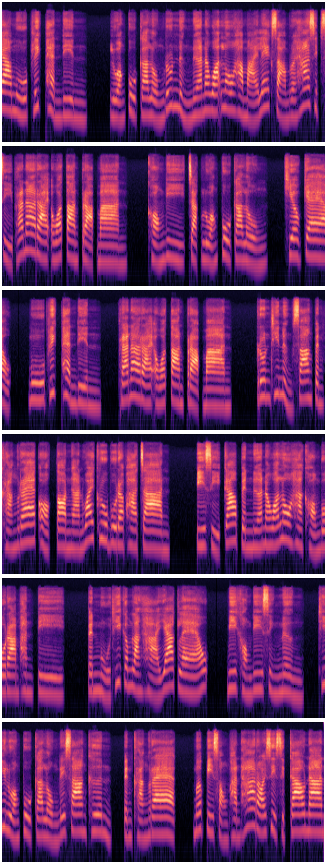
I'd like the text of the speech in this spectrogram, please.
ญาหมูพลิกแผ่นดิน หลวงปู่กาหลงรุ่นหนึ่งเนื้อนวโลหะหมายเลข 354 พระนารายณ์อวตารปราบมาร ของดีจากหลวงปู่กาหลงเขี้ยวแก้ว หมูพลิกแผ่นดิน พระนารายณ์อวตารปราบมาร รุ่นที่หนึ่งสร้างเป็นครั้งแรกออกตอนงานไหว้ครูบูรพาจารย์ ปี 49 เป็นเนื้อนวโลหะของโบราณพันปี เป็นหมูที่กำลังหายากแล้ว มีของดีสิ่งหนึ่ง ที่หลวงปู่กาหลงได้สร้างขึ้น เป็นครั้งแรก เมื่อปี 2549 นั่น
